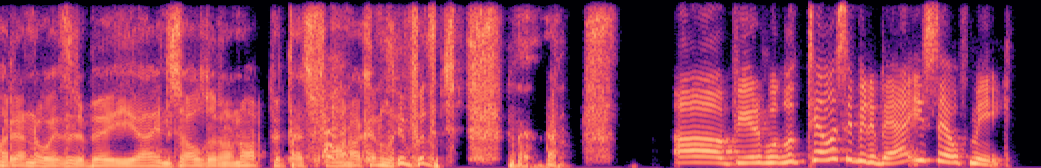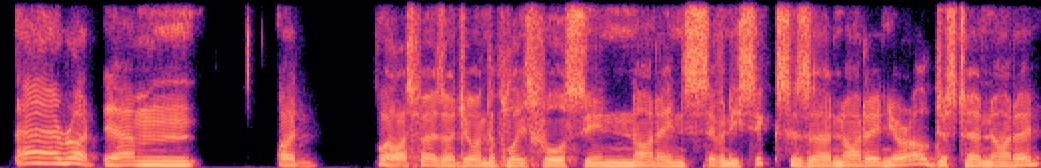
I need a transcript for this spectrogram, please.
I don't know whether to be uh, insulted or not, but that's fine. I can live with it. oh, beautiful. Look, tell us a bit about yourself, Mick. Uh, right. Um, I well, I suppose I joined the police force in 1976 as a 19 year old, just turned 19.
